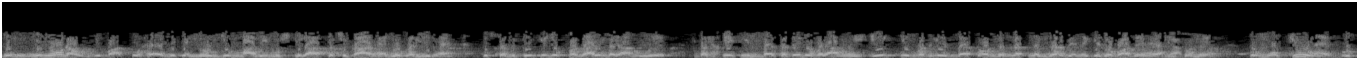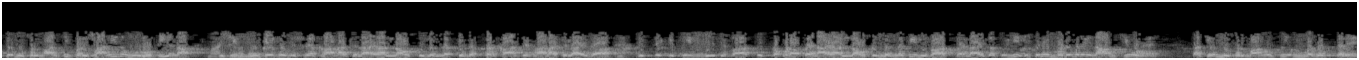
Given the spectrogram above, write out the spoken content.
یہ نو ڈاؤٹ یہ بات تو ہے۔ لیکن لوگ جو مالی مشکلات کا شکار ہیں جو غریب ہیں تو صدقے کے جو فضائل بیان ہوئے صدقے کی برکتیں جو بیان ہوئی ایک کے بدلے دس اور جنت میں گھر دینے کے جو وعدے ہیں حدیثوں میں تو وہ کیوں ہیں اس سے مسلمان کی پریشانی تو دور ہوتی ہے نا۔ کسی بھوکے کو جس نے کھانا کھلایا اللہ اس کو جنت کے دسترخوان سے کھانا کھلائے گا۔ جس نے کسی بے لباس کو کپڑا پہنایا اللہ اسے جنتی لباس پہنائے گا۔ تو یہ اتنے بڑے بڑے انعام کیوں ہیں؟ تاکہ مسلمانوں کی ہم مدد کریں۔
